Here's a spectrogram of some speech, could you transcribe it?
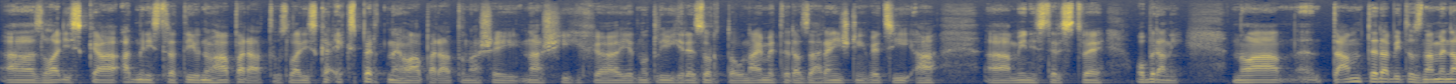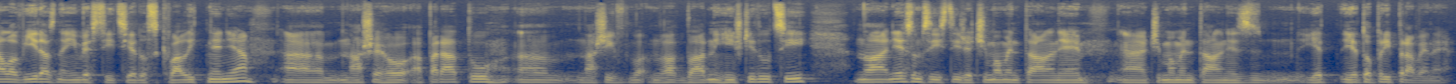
z hľadiska administratívneho aparátu, z hľadiska expertného aparátu našej, našich e, jednotlivých rezortov, najmä teda zahraničných vecí a, ministerstve obrany. No a e, tam teda by to znamenalo výrazné investície do skvalitnenia e, našeho aparátu, našich vládnych inštitúcií. No a nie som si istý, že či momentálne, či momentálne je, je to pripravené.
